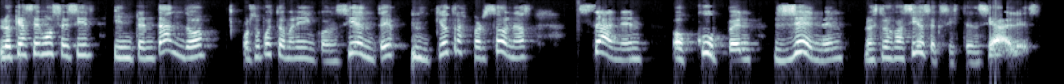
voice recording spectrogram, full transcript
lo que hacemos es ir intentando, por supuesto de manera inconsciente, que otras personas sanen, ocupen, llenen nuestros vacíos existenciales.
